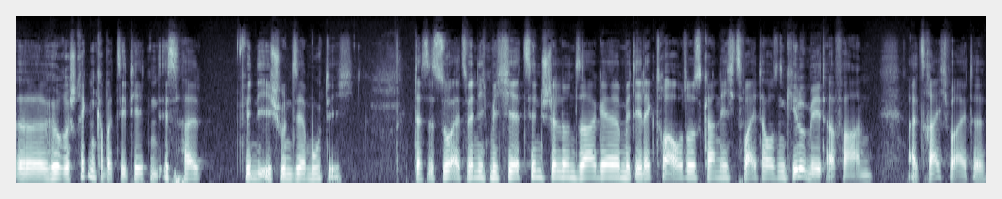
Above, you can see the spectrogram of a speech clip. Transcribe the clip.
äh, höhere Streckenkapazitäten, ist halt, finde ich, schon sehr mutig. Das ist so, als wenn ich mich jetzt hinstelle und sage, mit Elektroautos kann ich 2000 Kilometer fahren als Reichweite,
